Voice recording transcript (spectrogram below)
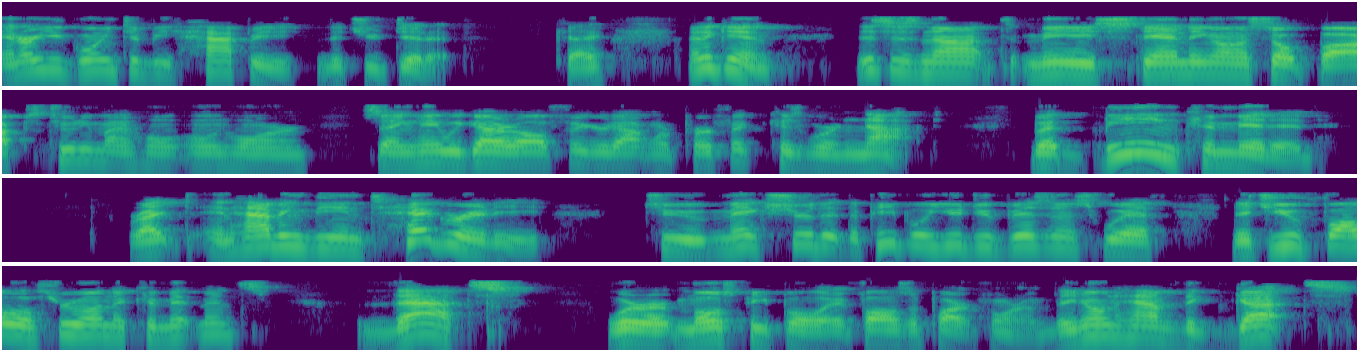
And are you going to be happy that you did it? Okay. And again, this is not me standing on a soapbox, tooting my own horn, saying, hey, we got it all figured out and we're perfect, because we're not. But being committed, right, and having the integrity to make sure that the people you do business with, that you follow through on the commitments, that's where most people it falls apart for them. They don't have the guts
